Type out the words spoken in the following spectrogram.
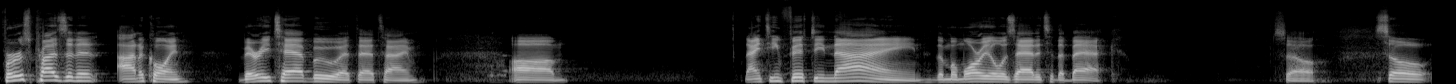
First president on a coin. Very taboo at that time. Um, 1959, the memorial was added to the back. So So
